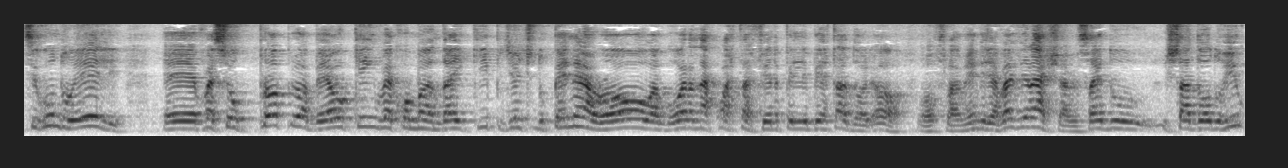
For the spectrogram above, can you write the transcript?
Segundo ele, é, vai ser o próprio Abel quem vai comandar a equipe diante do Penarol agora na quarta-feira pela Libertadores. Ó, o Flamengo já vai virar a chave, sai do estadual do Rio,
